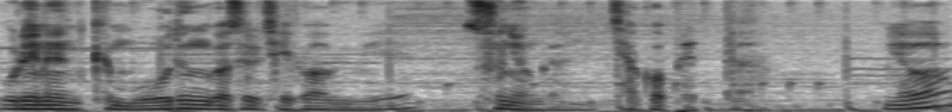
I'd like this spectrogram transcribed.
우리는 그 모든 것을 제거하기 위해 수년간 작업했다며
